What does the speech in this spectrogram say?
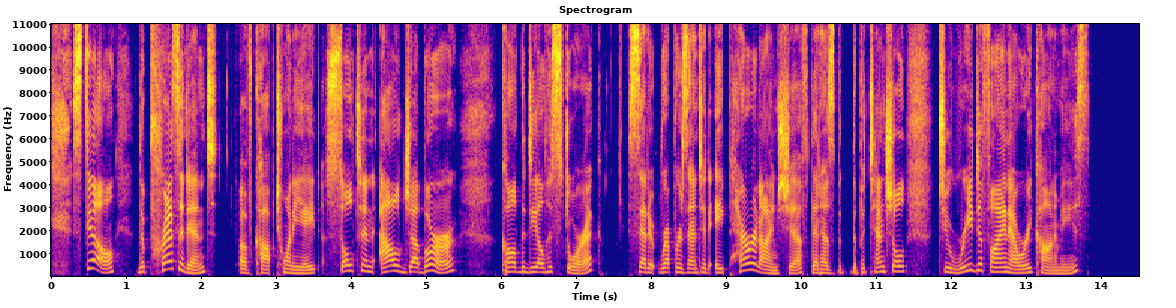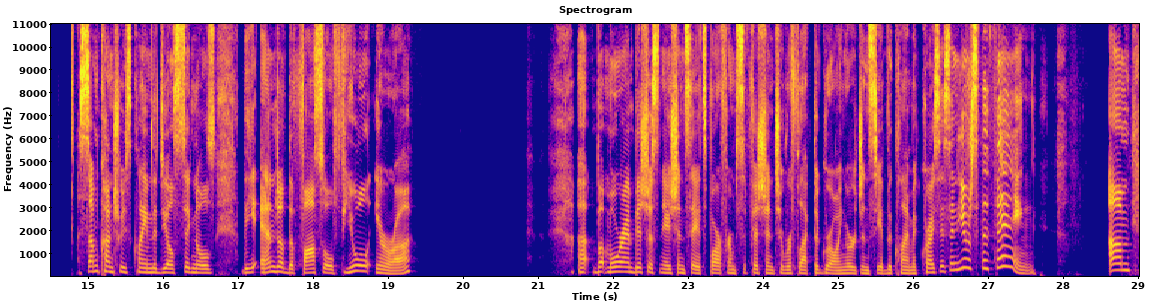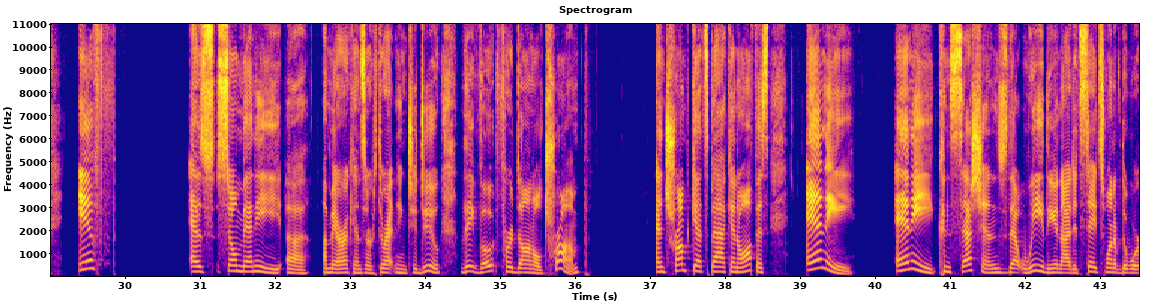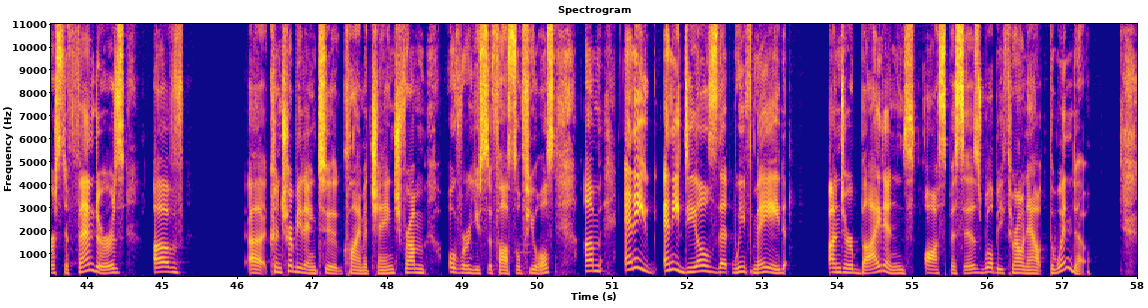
Still, the president of COP28, Sultan Al Jaber, called the deal historic, said it represented a paradigm shift that has the potential to redefine our economies. Some countries claim the deal signals the end of the fossil fuel era. Uh, but more ambitious nations say it's far from sufficient to reflect the growing urgency of the climate crisis. And here's the thing um, if as so many uh, Americans are threatening to do, they vote for Donald Trump and Trump gets back in office, any any concessions that we, the United States, one of the worst offenders of uh, contributing to climate change from overuse of fossil fuels, um, any any deals that we've made under Biden's auspices will be thrown out the window.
